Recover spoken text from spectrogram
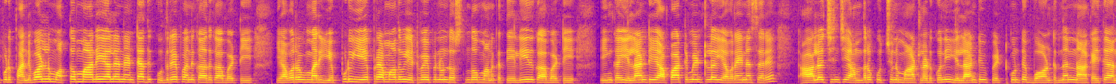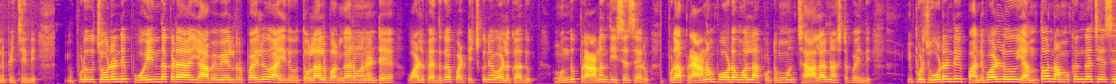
ఇప్పుడు పని వాళ్ళు మొత్తం మానేయాలని అంటే అది కుదిరే పని కాదు కాబట్టి ఎవరు మరి ఎప్పుడు ఏ ప్రమాదం ఎటువైపు నుండి వస్తుందో మనకు తెలియదు కాబట్టి ఇంకా ఇలాంటి అపార్ట్మెంట్లో ఎవరైనా సరే ఆలోచించి అందరూ కూర్చుని మాట్లాడుకొని ఇలాంటివి పెట్టుకుంటే బాగుంటుందని నాకైతే అనిపించింది. ఇప్పుడు చూడండి పోయింది అక్కడ యాభై వేల రూపాయలు ఐదు తులాల బంగారం అని అంటే వాళ్ళు పెద్దగా పట్టించుకునే వాళ్ళు కాదు. ముందు ప్రాణం తీసేశారు. ఇప్పుడు ఆ ప్రాణం పోవడం వల్ల ఆ కుటుంబం చాలా నష్టపోయింది. ఇప్పుడు చూడండి పని వాళ్ళు ఎంతో నమ్మకంగా చేసి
